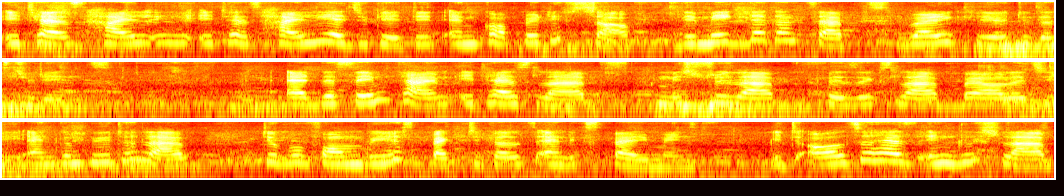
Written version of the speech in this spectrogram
It has, highly, it has highly educated and cooperative staff. They make the concepts very clear to the students. At the same time, it has labs, chemistry lab, physics lab, biology and computer lab to perform various practicals and experiments. It also has English lab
